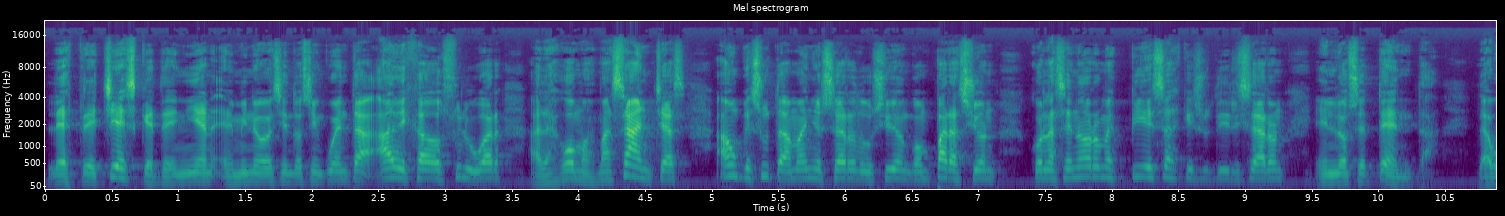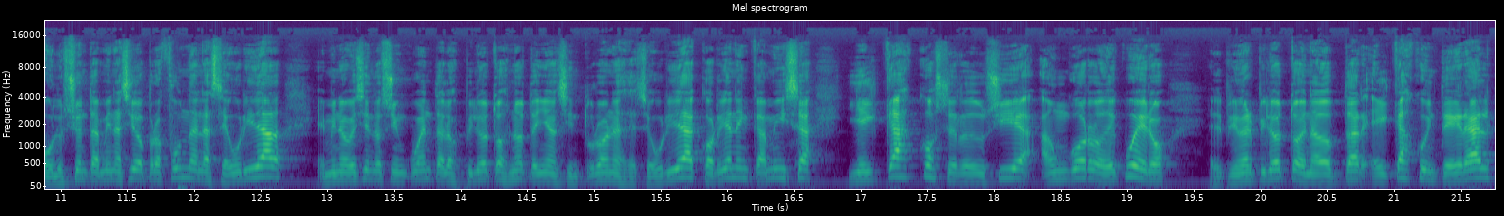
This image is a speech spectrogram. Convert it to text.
la estrechez que tenían en 1950 ha dejado su lugar a las gomas más anchas, aunque su tamaño se ha reducido en comparación con las enormes piezas que se utilizaron en los 70. La evolución también ha sido profunda en la seguridad. En 1950 los pilotos no tenían cinturones de seguridad, corrían en camisa y el casco se reducía a un gorro de cuero. El primer piloto en adoptar el casco integral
